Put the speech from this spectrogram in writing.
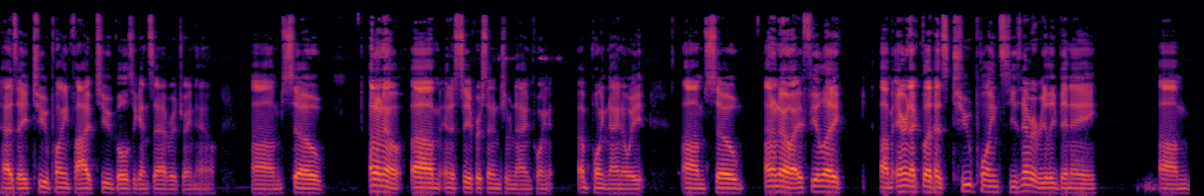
has a 2.52 goals against average right now. Um, so I don't know, um, and a save percentage of nine point uh. Um, so I don't know. I feel like um, Aaron Ekblad has two points. He's never really been a um,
